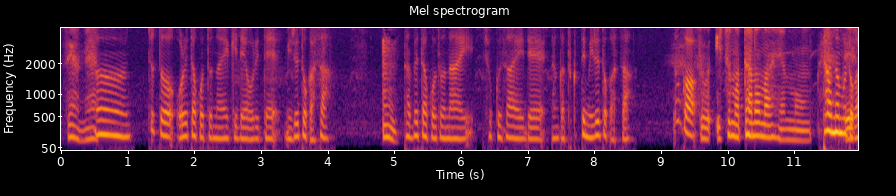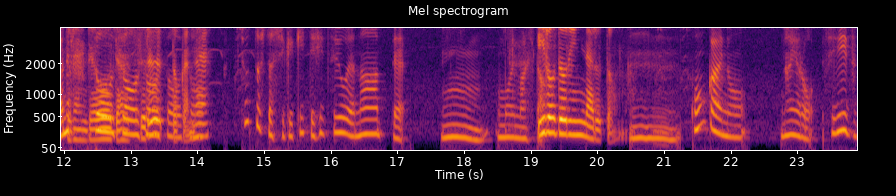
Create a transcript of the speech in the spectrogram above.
そやね。うんちょっと降りたことない駅で降りてみるとかさ。うん。食べたことない食材でなんか作ってみるとかさ。なんかそういつも頼まへんもん。頼むとかね。そうそうそうそう。ちょっとした刺激って必要やなってうん思いました。彩りになると思う。うん。今回のなんやろシリーズ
